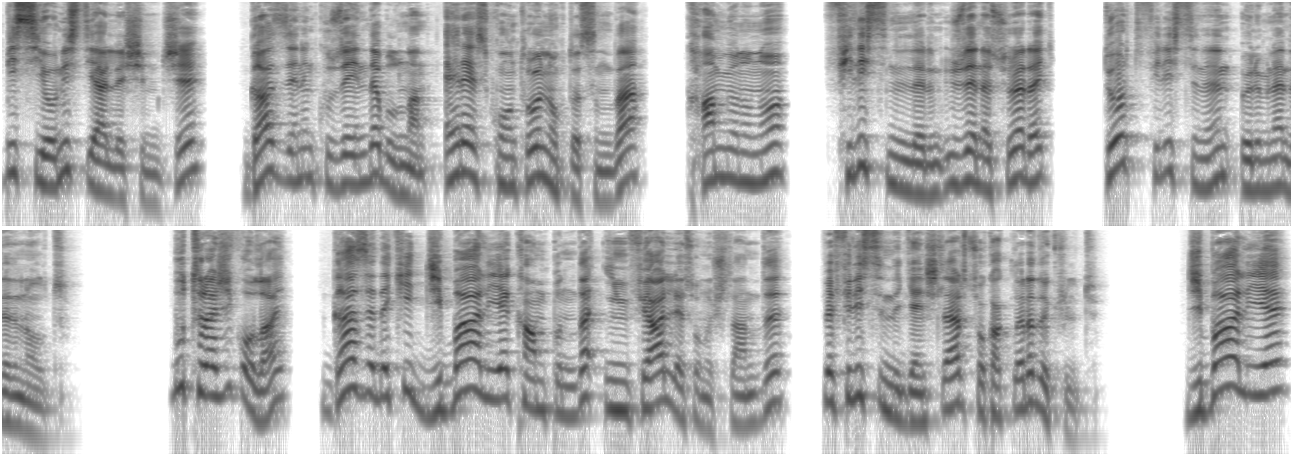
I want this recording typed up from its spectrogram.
Bir Siyonist yerleşimci Gazze'nin kuzeyinde bulunan Erez kontrol noktasında kamyonunu Filistinlilerin üzerine sürerek 4 Filistinlinin ölümüne neden oldu. Bu trajik olay Gazze'deki Cibaliye kampında infialle sonuçlandı ve Filistinli gençler sokaklara döküldü. Cibaliye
